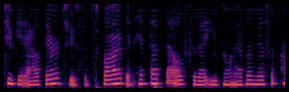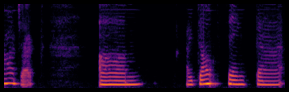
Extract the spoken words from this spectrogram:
to get out there to subscribe and hit that bell so that you don't ever miss a project. Um, I don't think that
